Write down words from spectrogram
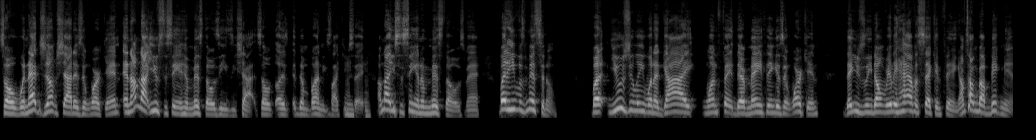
So when that jump shot isn't working, and, and I'm not used to seeing him miss those easy shots. So uh, them bunnies, like you say, mm-hmm. I'm not used to seeing him miss those, man. But he was missing them. But usually when a guy one fa- their main thing isn't working, they usually don't really have a second thing. I'm talking about big men.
